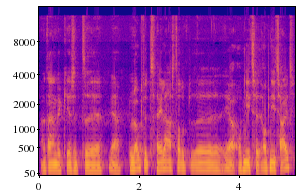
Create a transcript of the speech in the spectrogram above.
uiteindelijk is het, ja, loopt het helaas tot op, ja, op, niets, op niets uit.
